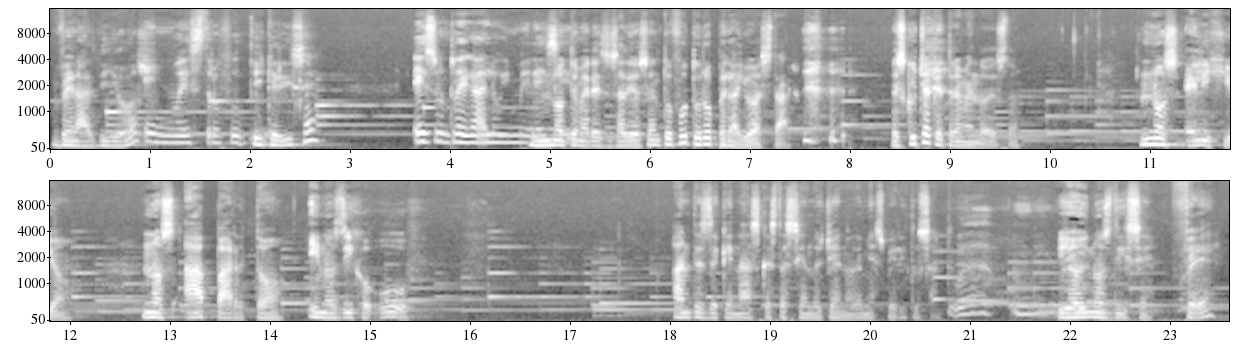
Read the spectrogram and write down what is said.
Ver a Dios. en nuestro futuro. ¿Y qué dice? Es un regalo inmerecido. No te mereces a Dios en tu futuro, pero va a estar. Escucha qué tremendo esto. Nos eligió, nos apartó y nos dijo, uff, antes de que nazca estás siendo lleno de mi Espíritu Santo. Wow. Y hoy nos dice, fe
